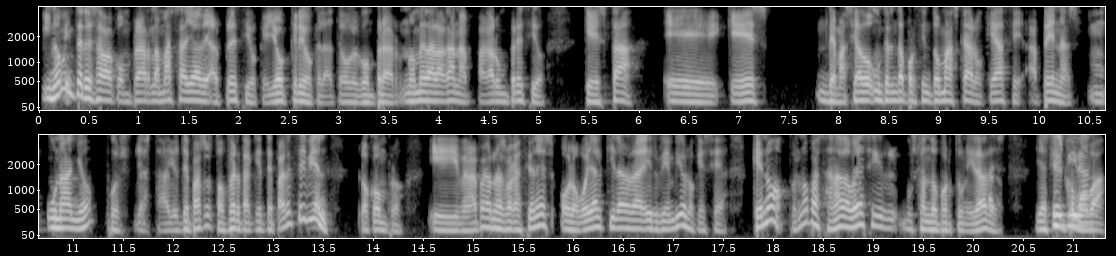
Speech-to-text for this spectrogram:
y no me interesaba comprarla más allá del precio que yo creo que la tengo que comprar, no me da la gana pagar un precio que está, eh, que es demasiado, un 30% más caro que hace apenas un año, pues ya está, yo te paso esta oferta. ¿Que te parece bien? Lo compro. Y me voy a pagar unas vacaciones o lo voy a alquilar a Airbnb o lo que sea. Que no, pues no pasa nada, voy a seguir buscando oportunidades. Y así es como va.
